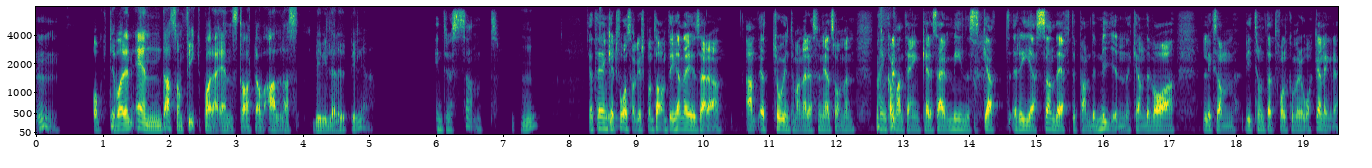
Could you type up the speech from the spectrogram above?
Mm. Och det var den enda som fick bara en start av alla beviljade utbildningar. Intressant. Mm. Jag tänker två saker spontant. Det ena är så här, jag tror inte man har resonerat så, men tänk om man tänker så här minskat resande efter pandemin. Kan det vara liksom, vi tror inte att folk kommer att åka längre.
